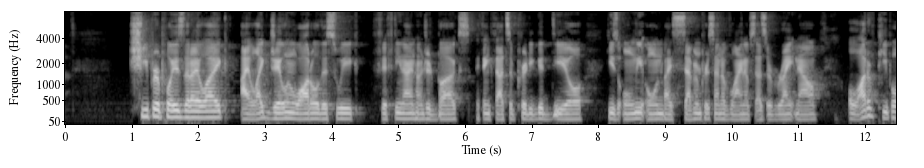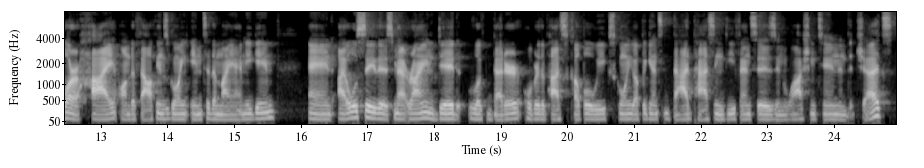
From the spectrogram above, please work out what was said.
Cheaper plays that I like, I like Jaylen Waddle this week, 5900 bucks. I think that's a pretty good deal. He's only owned by 7% of lineups as of right now. A lot of people are high on the Falcons going into the Miami game. And I will say this Matt Ryan did look better over the past couple weeks going up against bad passing defenses in Washington and the Jets.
